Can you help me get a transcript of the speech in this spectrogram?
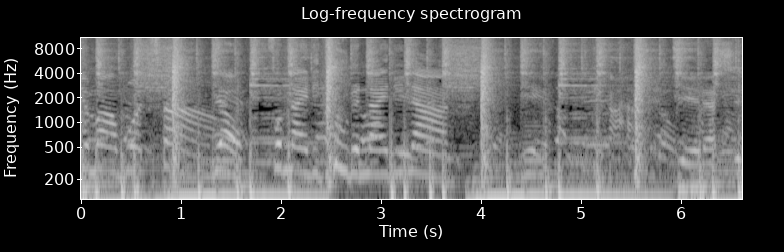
your mind one time. Yo, from 92 to 99. Yeah. yeah, that's it.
